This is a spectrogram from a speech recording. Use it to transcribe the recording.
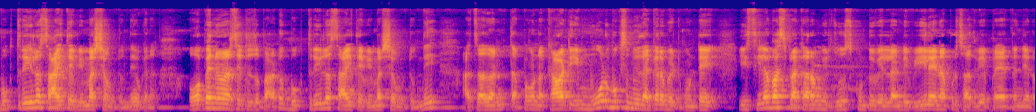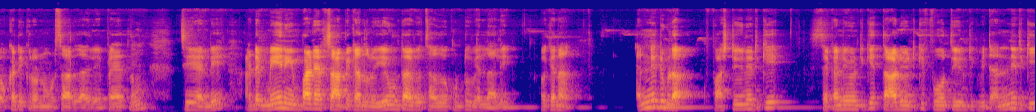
బుక్ త్రీలో సాహిత్య విమర్శ ఉంటుంది ఓకేనా? ఓపెన్ యూనివర్సిటీతో పాటు బుక్ త్రీలో సాహిత్య విమర్శ ఉంటుంది. అది చదవండి తప్పకుండా. కాబట్టి ఈ మూడు బుక్స్ మీ దగ్గర పెట్టుకుంటే ఈ సిలబస్ ప్రకారం మీరు చూసుకుంటూ వెళ్ళండి. వీలైనప్పుడు చదివే ప్రయత్నం చేయండి. ఒకటికి రెండు మూడు సార్లు చదివే ప్రయత్నం చేయండి. అంటే మెయిన్ ఇంపార్టెంట్ టాపిక్ అందులో ఏముంటాయో చదువుకుంటూ వెళ్ళాలి ఓకేనా? అన్నిటి కూడా. ఫస్ట్ యూనిట్కి సెకండ్ యూనిట్కి థర్డ్ యూనిట్కి ఫోర్త్ యూనిట్కి వీటన్నిటికీ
